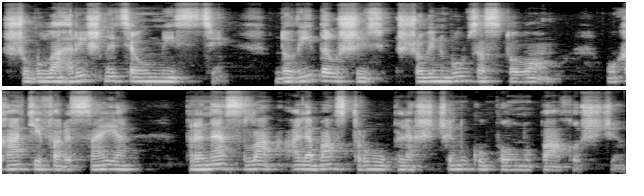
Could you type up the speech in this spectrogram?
що була грішниця у місці, довідавшись, що він був за столом у хаті Фарисея, принесла алябастрову плящинку повну пахощів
